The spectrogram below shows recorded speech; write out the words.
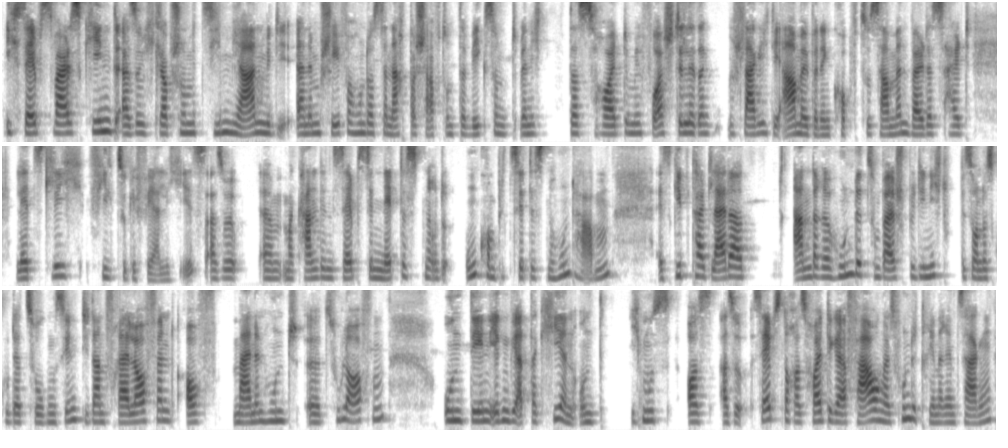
Ich selbst war als Kind, also ich glaube schon mit sieben Jahren, mit einem Schäferhund aus der Nachbarschaft unterwegs. Und wenn ich das heute mir vorstelle, dann schlage ich die Arme über den Kopf zusammen, weil das halt letztlich viel zu gefährlich ist. Also ähm, man kann den selbst den nettesten und unkompliziertesten Hund haben. Es gibt halt leider andere Hunde zum Beispiel, die nicht besonders gut erzogen sind, die dann freilaufend auf meinen Hund äh, zulaufen und den irgendwie attackieren. Und ich muss aus, also selbst noch aus heutiger Erfahrung als Hundetrainerin sagen,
